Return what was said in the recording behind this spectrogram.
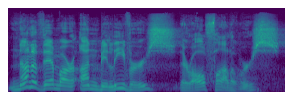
None of them are unbelievers, they're all followers.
